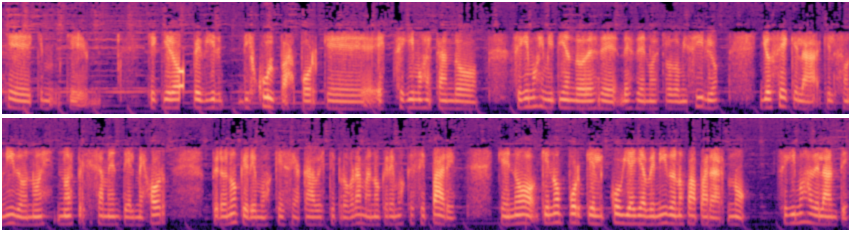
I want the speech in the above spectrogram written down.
Que, que, quiero pedir disculpas porque seguimos estando, seguimos emitiendo desde, desde nuestro domicilio. Yo sé que, la, que el sonido no es, no es precisamente el mejor, pero no queremos que se acabe este programa, no queremos que se pare, que no, que no porque el COVID haya venido nos va a parar, no. Seguimos adelante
